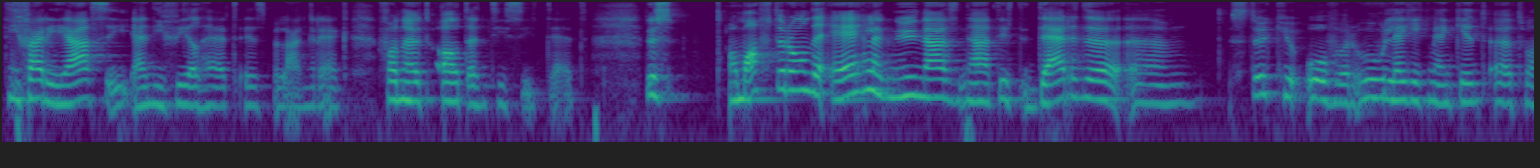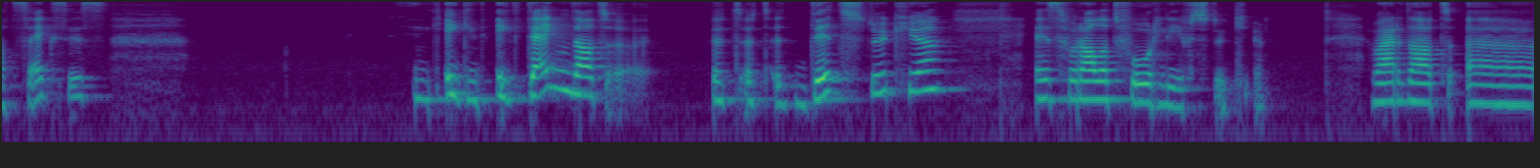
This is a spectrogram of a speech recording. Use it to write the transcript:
Die variatie en die veelheid is belangrijk, vanuit authenticiteit. Dus om af te ronden, eigenlijk nu na, na dit derde... Um, stukje over hoe leg ik mijn kind uit wat seks is. Ik, ik denk dat het, het, dit stukje is vooral het voorleefstukje. Waar dat uh,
